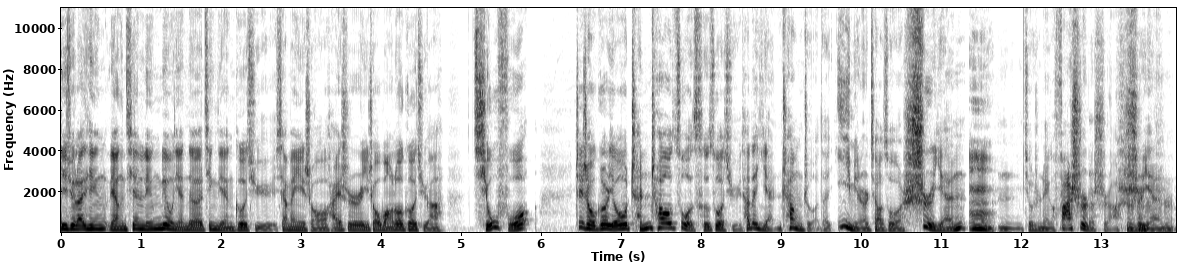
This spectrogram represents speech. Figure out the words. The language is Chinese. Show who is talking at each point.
Speaker 1: 继续来听两千零六年的经典歌曲，下面一首还是一首网络歌曲啊，《求佛》。这首歌由陈超作词作曲，他的演唱者的艺名叫做誓言，
Speaker 2: 嗯
Speaker 1: 嗯，就是那个发誓的誓啊，誓言。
